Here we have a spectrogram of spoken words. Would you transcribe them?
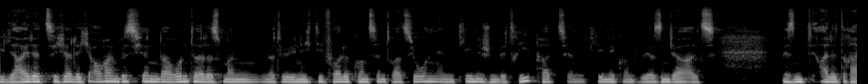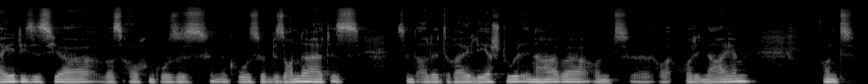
Die leidet sicherlich auch ein bisschen darunter, dass man natürlich nicht die volle Konzentration im klinischen Betrieb hat in Klinik. Und wir sind ja als, wir sind alle drei dieses Jahr, was auch ein großes, eine große Besonderheit ist, sind alle drei Lehrstuhlinhaber und äh, Ordinarien. Und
